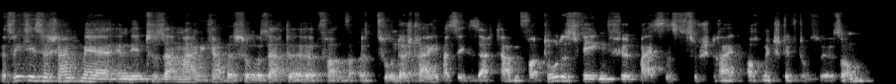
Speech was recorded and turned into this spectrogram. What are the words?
Das Wichtigste scheint mir in dem Zusammenhang, ich habe es schon gesagt, äh, zu unterstreichen, was Sie gesagt haben. Von Todeswegen führt meistens zu Streit, auch mit Stiftungslösungen.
